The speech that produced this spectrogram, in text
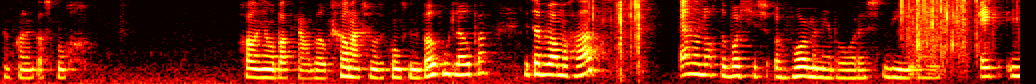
dan kan ik alsnog gewoon helemaal badkamer boven schoonmaken, zodat ik constant naar boven moet lopen. Dit hebben we allemaal gehad. En dan nog de botjes voor meneer Boris. Die uh, eet,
